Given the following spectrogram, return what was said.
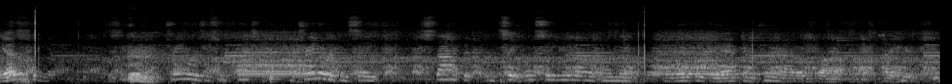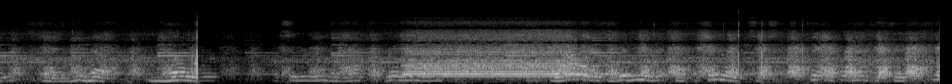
The other thing, trainers are so flexible. A trainer can say, stop it. Let's say, let's say you're on, the, the local reacting turn out of uh, uh, out of here, and you have no work. Let's say you're leaving after, you're leaving after. You're out there to give you a, a trainer says, pick up one entry, take it. You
